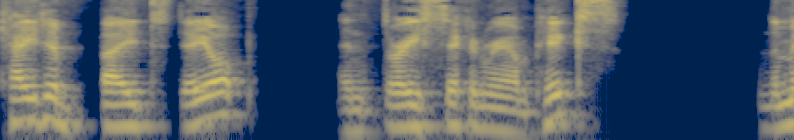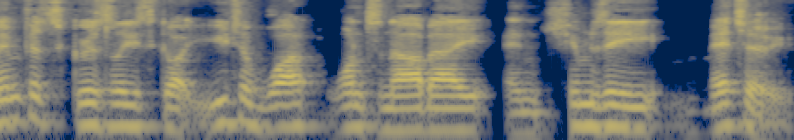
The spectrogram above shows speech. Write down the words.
Keita Bates Diop, and three second round picks. And the Memphis Grizzlies got Yuta Watanabe and Chimezie Metu.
